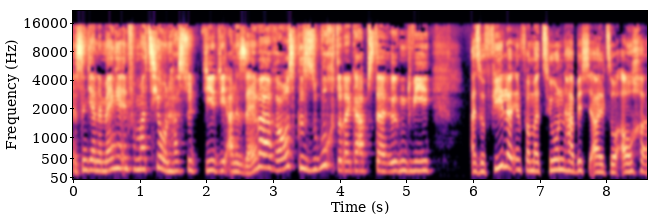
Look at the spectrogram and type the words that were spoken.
Das sind ja eine Menge Informationen. Hast du dir die alle selber rausgesucht oder gab es da irgendwie also viele Informationen habe ich also auch äh,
